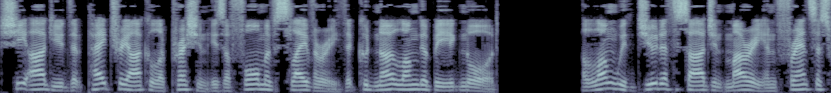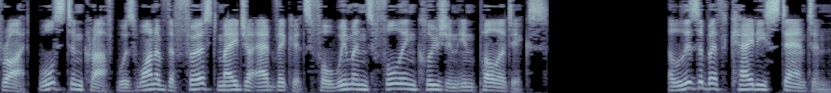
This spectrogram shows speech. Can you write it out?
She argued that patriarchal oppression is a form of slavery that could no longer be ignored. Along with Judith Sargent Murray and Frances Wright, Wollstonecraft was one of the first major advocates for women's full inclusion in politics. Elizabeth Cady Stanton,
